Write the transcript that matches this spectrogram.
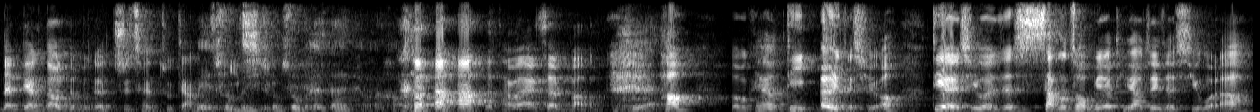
能量到底能不能支撑住这样子。没错没错，所以我们还是待在台湾好。台湾还是很棒。是啊。好。我们看到第二个新闻哦，第二个新闻是上周没有提到这则新闻啊，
